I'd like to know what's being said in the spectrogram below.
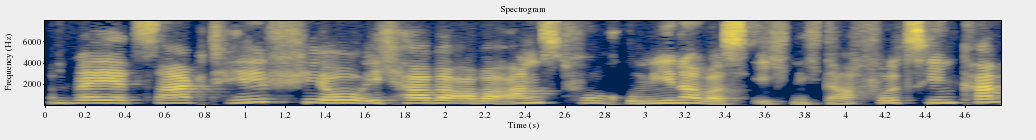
Und wer jetzt sagt, Hilfio, ich habe aber Angst vor Romina, was ich nicht nachvollziehen kann,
